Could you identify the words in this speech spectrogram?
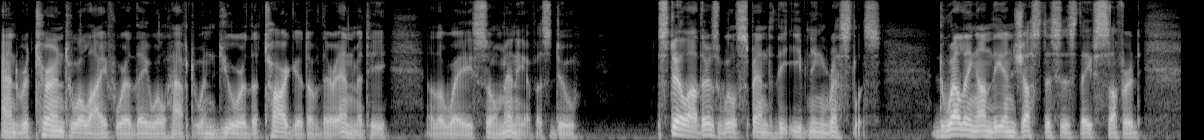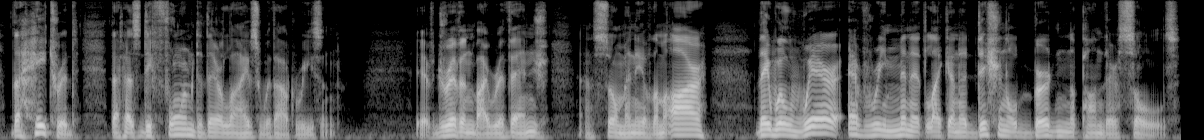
and return to a life where they will have to endure the target of their enmity, the way so many of us do. Still others will spend the evening restless, dwelling on the injustices they've suffered, the hatred that has deformed their lives without reason. If driven by revenge, as so many of them are, they will wear every minute like an additional burden upon their souls.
